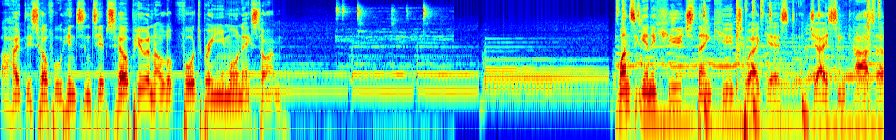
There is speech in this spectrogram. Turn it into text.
I hope these helpful hints and tips help you, and I look forward to bringing you more next time. Once again, a huge thank you to our guest, Jason Carter.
